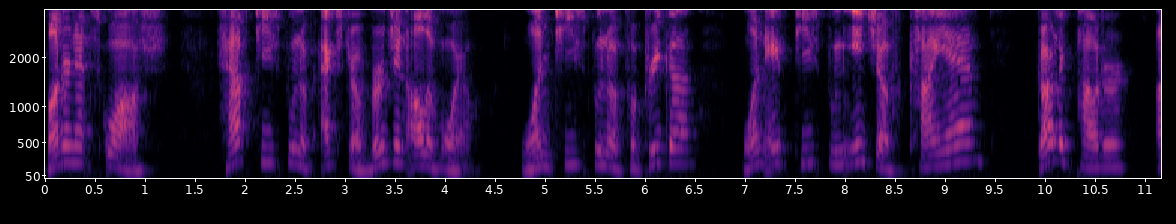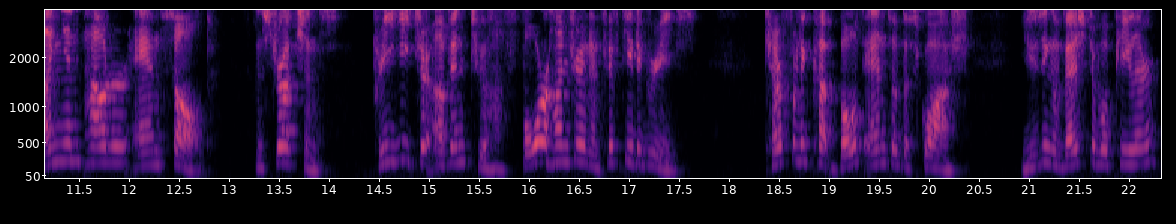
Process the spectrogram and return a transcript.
butternut squash, half teaspoon of extra virgin olive oil, 1 teaspoon of paprika, 1 8 teaspoon each of cayenne, garlic powder, onion powder, and salt. Instructions. Preheat your oven to 450 degrees. Carefully cut both ends of the squash. Using a vegetable peeler,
